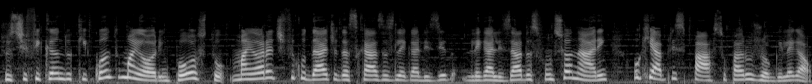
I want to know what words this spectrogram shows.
justificando que quanto maior o imposto, maior a dificuldade das casas legalizadas funcionarem, o que abre espaço para o jogo ilegal.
